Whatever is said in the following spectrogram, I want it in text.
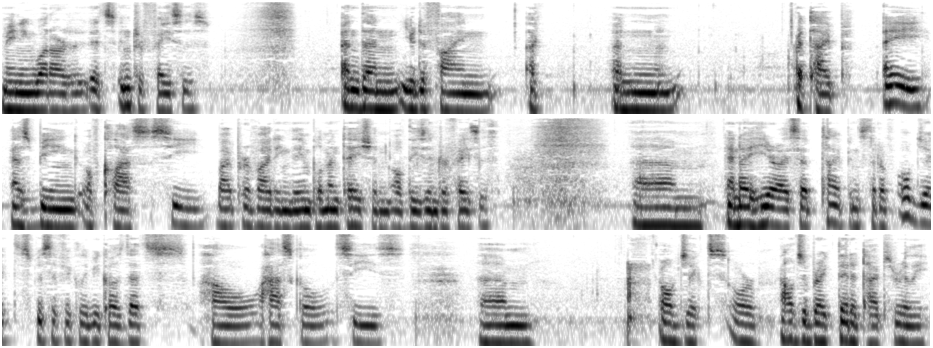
meaning what are its interfaces, and then you define a, an, a type a as being of class C by providing the implementation of these interfaces. Um, and I here I said type instead of object specifically because that's how Haskell sees um, objects or algebraic data types really.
